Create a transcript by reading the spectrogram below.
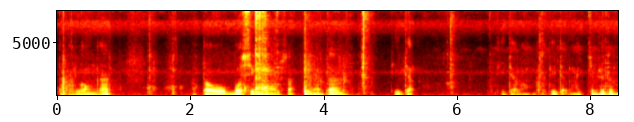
apakah longgar? Atau bosingnya rusak? Ternyata tidak. Tidak longgar tidak ngecem saudara.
